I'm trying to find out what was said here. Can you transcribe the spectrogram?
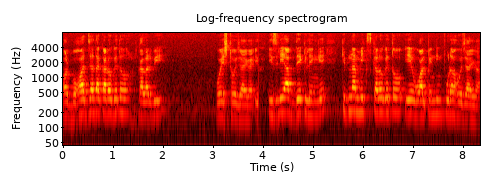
और बहुत ज़्यादा करोगे तो कलर भी वेस्ट हो जाएगा। इसलिए आप देख लेंगे, कितना मिक्स करोगे तो ये वॉल पेंटिंग पूरा हो जाएगा।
